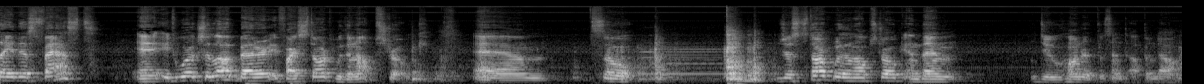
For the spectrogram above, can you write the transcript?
play this fast, uh, it works a lot better if I start with an upstroke. Um, so just start with an upstroke and then do 100% up and down.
